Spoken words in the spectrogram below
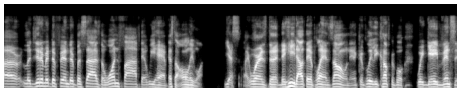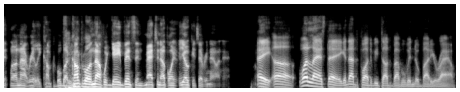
uh legitimate defender besides the one five that we have. That's the only one. Yes. Like whereas the the Heat out there playing zone and completely comfortable with Gabe Vincent. Well, not really comfortable, but comfortable enough with Gabe Vincent matching up on Jokic every now and then. Hey, uh, one last thing, and not the part to be talked about, but with nobody around.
